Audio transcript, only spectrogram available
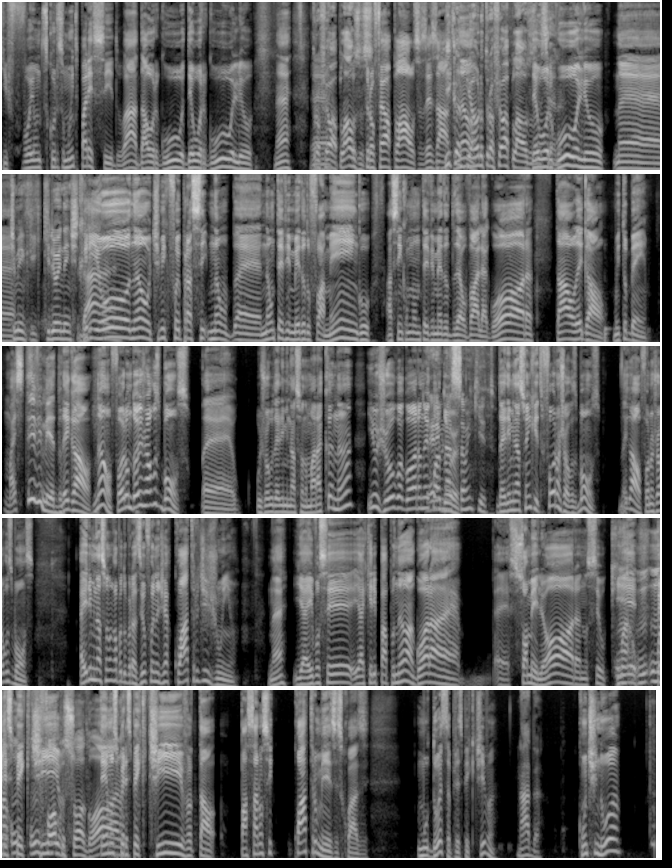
Que foi um discurso muito parecido. Ah, dá orgulho, deu orgulho, né? Troféu aplausos? Troféu aplausos, exato. Bicampeão Não, no troféu aplausos. deu orgulho, né? O time que criou identidade. Criou, não, o time que foi pra cima, não, é, não teve medo do Flamengo, assim como não teve medo do Del Valle agora, tal, legal, muito bem. Mas teve medo. Legal. Não, foram dois jogos bons. É, o jogo da eliminação no Maracanã e o jogo agora no Equador. Eliminação em Quito. Da eliminação em Quito. Foram jogos bons? Legal, foram jogos bons. A eliminação na Copa do Brasil foi no dia 4 de junho, né? E aí você. E aquele papo, não, agora é, é só melhora, não sei o quê. Uma- um- uma- um- perspectiva. Um, foco só agora. Temos perspectiva tal. Passaram-se quatro meses quase. Mudou essa perspectiva? Nada. Continua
